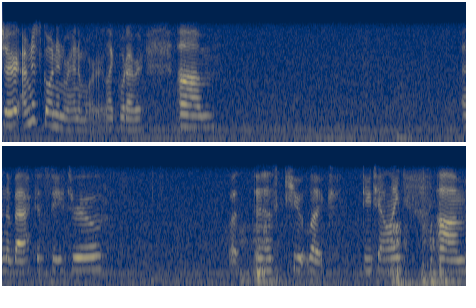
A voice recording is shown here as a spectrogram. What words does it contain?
shirt, I'm just going in random order, like whatever. Um, and the back is see-through, but it has cute like detailing. Um,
